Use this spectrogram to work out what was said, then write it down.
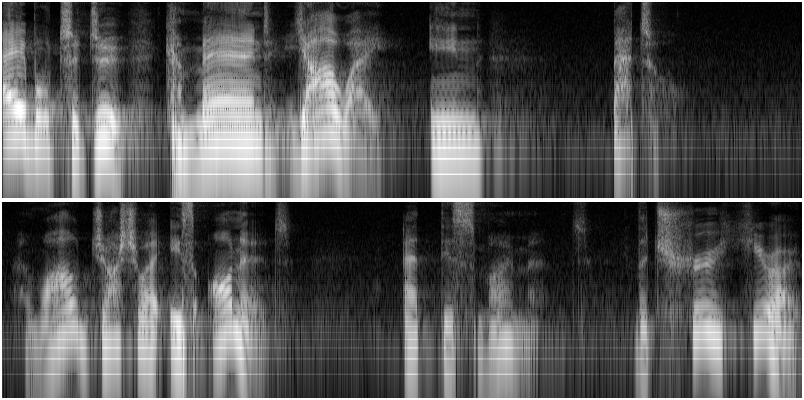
able to do command Yahweh in battle. And while Joshua is honored at this moment, the true hero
